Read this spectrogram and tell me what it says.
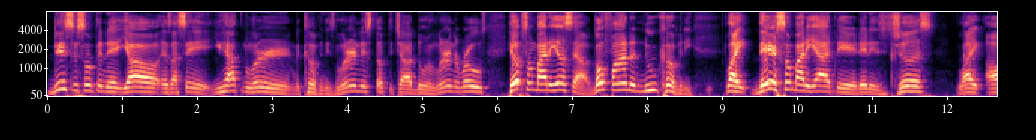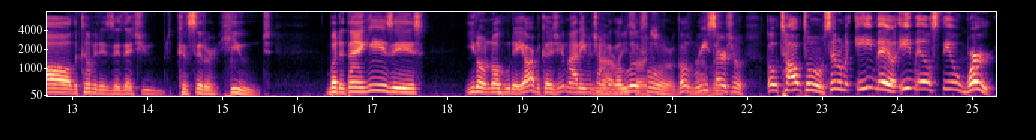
this is something that y'all as i said you have to learn the companies learn this stuff that y'all doing learn the roles help somebody else out go find a new company like there's somebody out there that is just like all the companies that- that you consider huge. But the thing is, is you don't know who they are because you're not even trying not to go look for them. Go You're research them. Go talk to them. Send them an email. Email still work.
